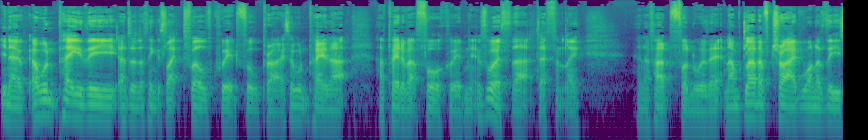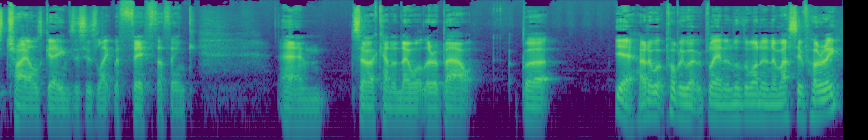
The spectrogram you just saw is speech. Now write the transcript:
you know, I wouldn't pay the I don't know, I think it's like twelve quid full price. I wouldn't pay that. I paid about four quid, and it was worth that definitely. And I've had fun with it, and I'm glad I've tried one of these trials games. This is like the fifth, I think. Um, so I kind of know what they're about. But yeah, I probably won't be playing another one in a massive hurry.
